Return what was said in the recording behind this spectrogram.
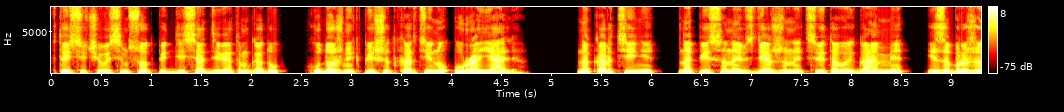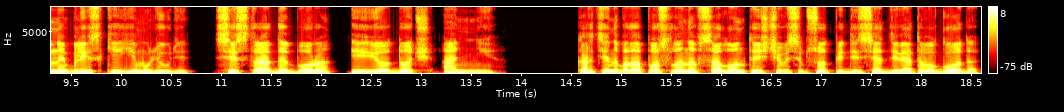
В 1859 году художник пишет картину «У рояля». На картине, написанной в сдержанной цветовой гамме, изображены близкие ему люди — сестра Дебора и ее дочь Анни. Картина была послана в салон 1859 года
